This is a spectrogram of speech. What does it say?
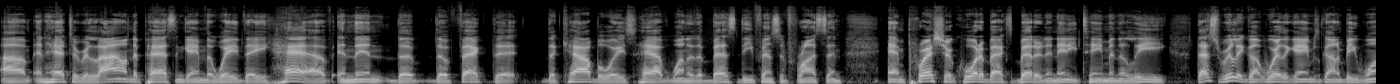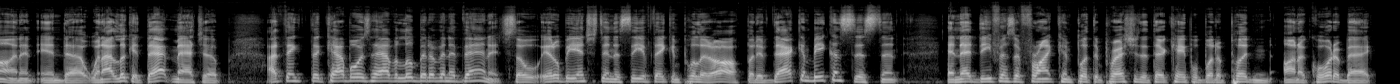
um, and had to rely on the passing game the way they have, and then the the fact that the Cowboys have one of the best defensive fronts and and pressure quarterbacks better than any team in the league. That's really where the game's going to be won. And and uh, when I look at that matchup, I think the Cowboys have a little bit of an advantage. So it'll be interesting to see if they can pull it off. But if that can be consistent and that defensive front can put the pressure that they're capable of putting on a quarterback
